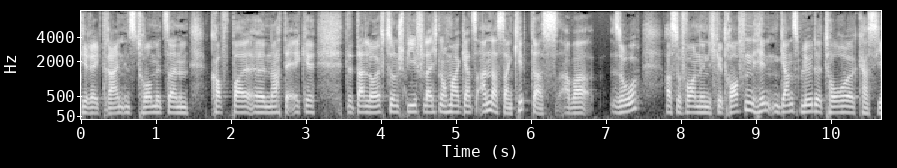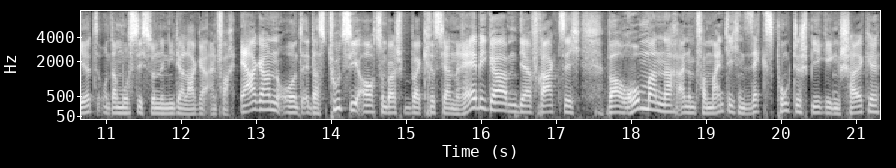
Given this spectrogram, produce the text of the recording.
direkt rein ins Tor mit seinem Kopfball äh, nach der Ecke, dann läuft so ein Spiel vielleicht nochmal ganz anders, dann kippt das. Aber so, hast du vorne nicht getroffen, hinten ganz blöde Tore kassiert und dann musste sich so eine Niederlage einfach ärgern und das tut sie auch zum Beispiel bei Christian Räbiger, der fragt sich, warum man nach einem vermeintlichen Sechs-Punkte-Spiel gegen Schalke,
